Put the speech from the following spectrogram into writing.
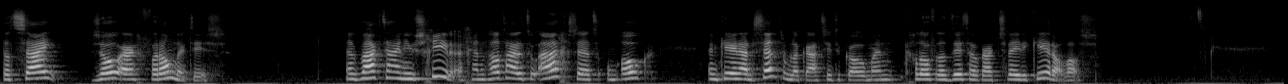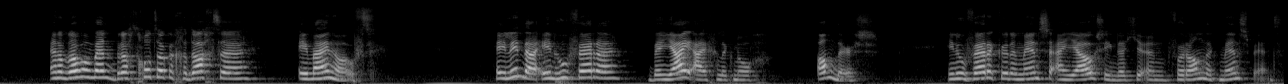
dat zij zo erg veranderd is. En het maakte haar nieuwsgierig en het had haar ertoe aangezet om ook een keer naar de centrumlocatie te komen. En ik geloof dat dit ook haar tweede keer al was. En op dat moment bracht God ook een gedachte in mijn hoofd. hey Linda, in hoeverre ben jij eigenlijk nog anders? In hoeverre kunnen mensen aan jou zien dat je een veranderd mens bent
